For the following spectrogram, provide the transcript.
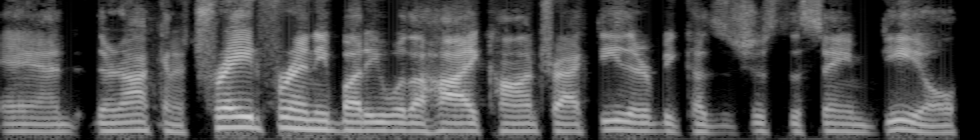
And they're not going to trade for anybody with a high contract either because it's just the same deal.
